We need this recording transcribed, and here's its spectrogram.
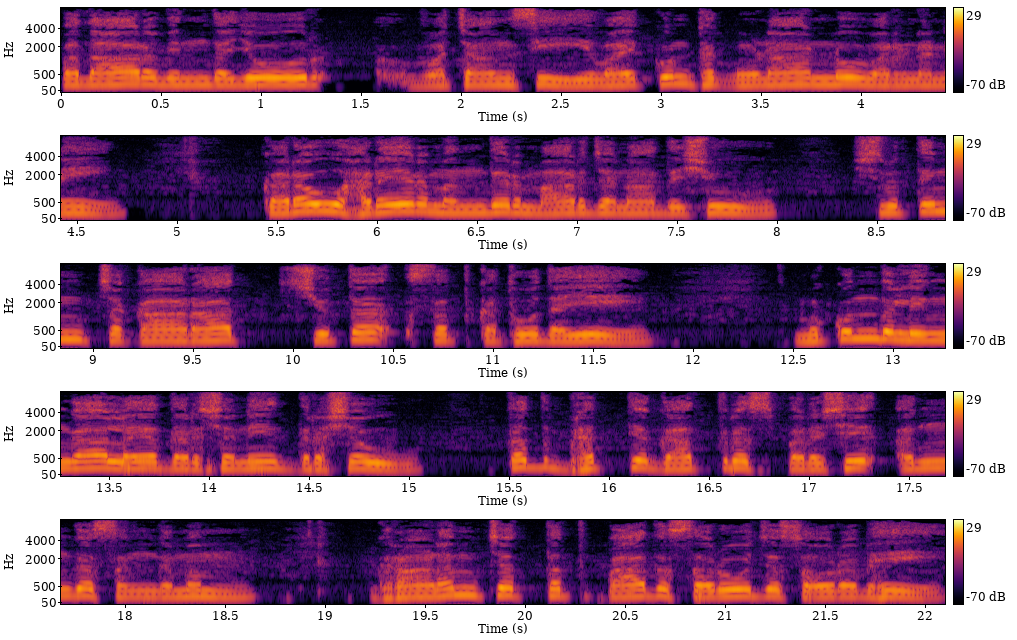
पदार विंदयोर वचांसी वैकुंठ गुणानो वर्णने करौ हरेर मंदिर मार्जनादिषु। श्रुतिम चकाराच्युत सत्कथोदये। दर्शने दृशौ तद्भृत्य गात्र स्पर्शे अंग संगमम घ्राणम च तत्पाद सरोज सौरभे।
